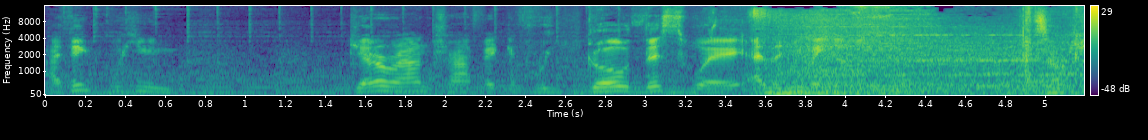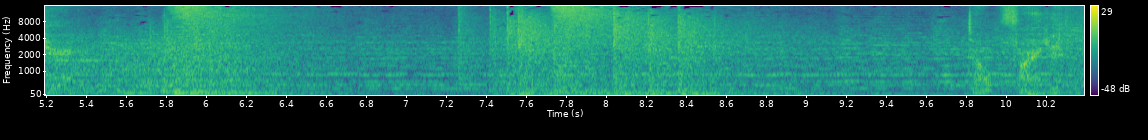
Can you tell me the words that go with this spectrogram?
I think we can get around traffic if we go this way and then you make it. It's okay. Don't fight it.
